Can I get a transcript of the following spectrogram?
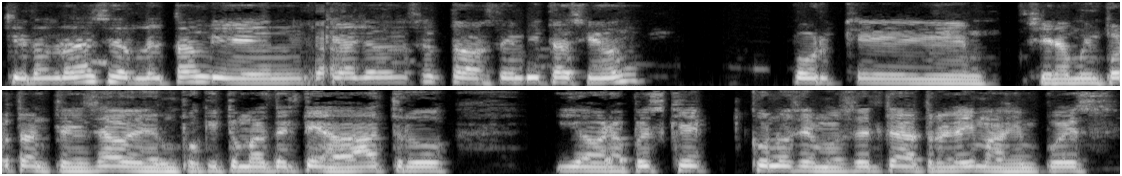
quiero agradecerle también que hayan aceptado esta invitación, porque sí era muy importante saber un poquito más del teatro y ahora pues que conocemos el teatro de la imagen, pues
